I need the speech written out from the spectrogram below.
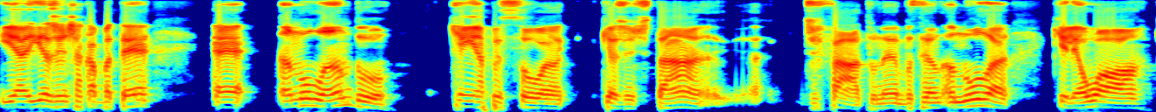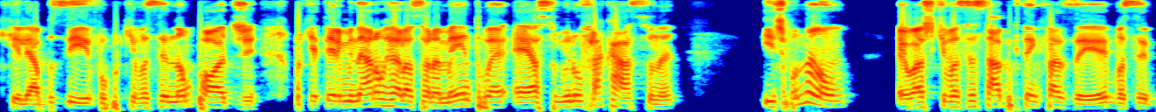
E aí a gente acaba até é, anulando quem é a pessoa que a gente tá de fato, né? Você anula que ele é o ó, que ele é abusivo, porque você não pode. Porque terminar um relacionamento é, é assumir um fracasso, né? E tipo, não. Eu acho que você sabe o que tem que fazer. Você,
